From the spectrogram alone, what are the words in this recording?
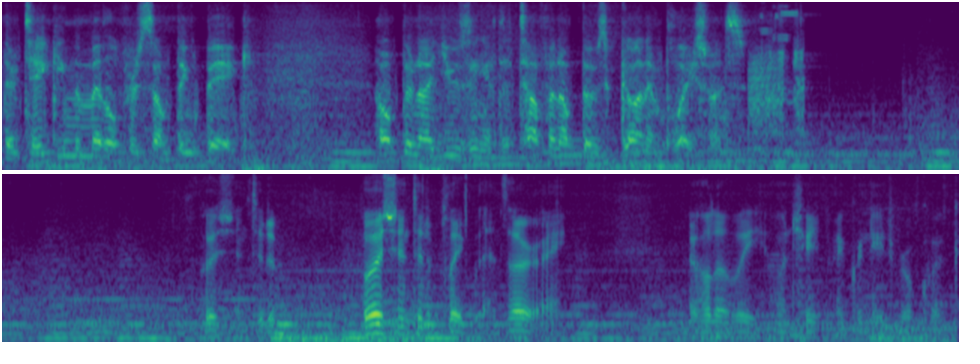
They're taking the metal for something big. Hope they're not using it to toughen up those gun emplacements. Push into the, push into the Plague Lands. All right. Wait, hold on, wait. I want to change my grenade real quick.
